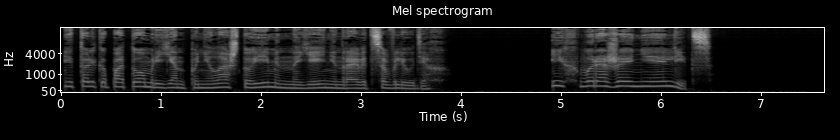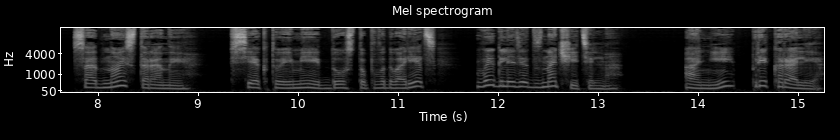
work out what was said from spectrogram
И только потом Риен поняла, что именно ей не нравится в людях. Их выражение лиц. С одной стороны, все, кто имеет доступ во дворец, выглядят значительно. Они при короле.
